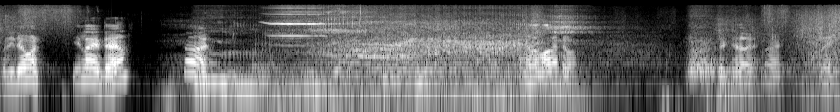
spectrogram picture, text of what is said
What are you doing? You laying down? No. What the hell am I doing? Check out, mate. Please.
